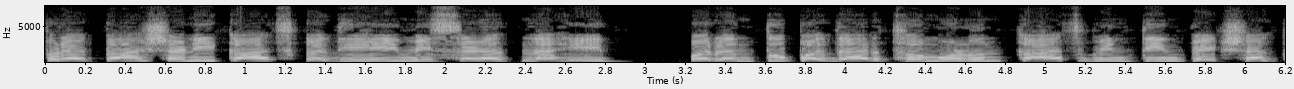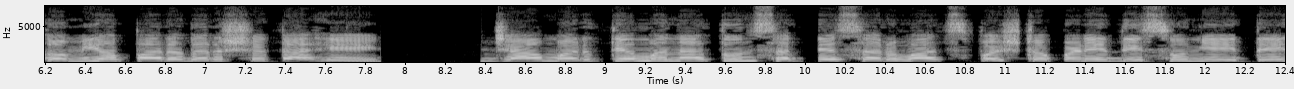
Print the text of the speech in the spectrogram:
प्रकाश आणि काच कधीही मिसळत नाहीत परंतु पदार्थ म्हणून काच भिंतींपेक्षा कमी अपारदर्शक आहे. ज्या मर्त्य मनातून सत्य सर्वात स्पष्टपणे दिसून येते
